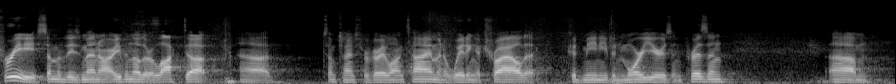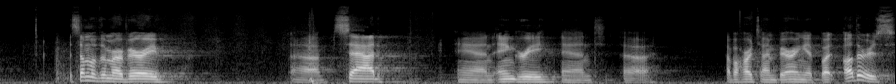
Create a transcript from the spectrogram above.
free some of these men are, even though they're locked up, uh, sometimes for a very long time and awaiting a trial that could mean even more years in prison. Um, some of them are very uh, sad and angry and uh, have a hard time bearing it. But others,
